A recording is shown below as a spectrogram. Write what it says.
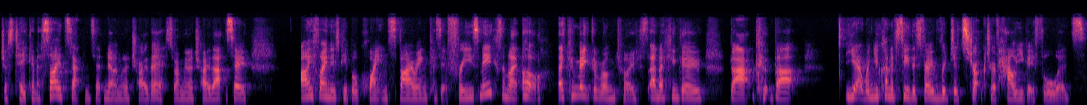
just taken a side step and said, no, I'm going to try this or I'm going to try that. So I find these people quite inspiring because it frees me because I'm like, oh, I can make the wrong choice and I can go back. But yeah, when you kind of see this very rigid structure of how you go forwards,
